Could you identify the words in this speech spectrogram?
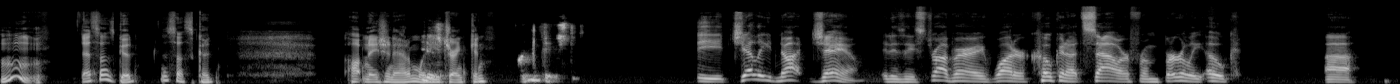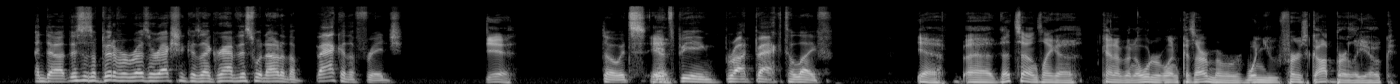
Mmm, that sounds good. That sounds good. Hop Nation Adam, what It are you drinking? The Jelly Nut Jam. It is a strawberry water coconut sour from Burley Oak. Uh, and uh, this is a bit of a resurrection because I grabbed this one out of the back of the fridge. Yeah, So it's Yeah. it's being brought back to life. yeah. Uh, that sounds like a kind of an older one because I remember when you first got Burley Oak,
